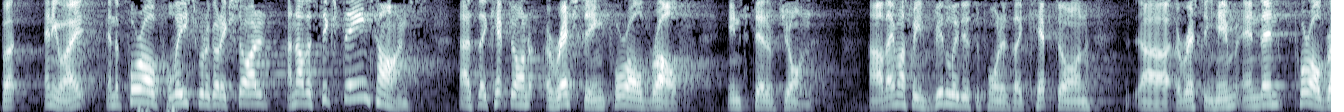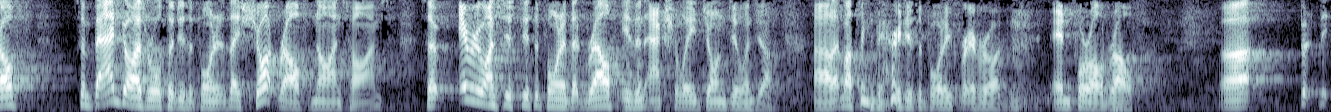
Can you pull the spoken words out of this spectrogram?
But anyway, and the poor old police would have got excited another 16 times as they kept on arresting poor old Ralph instead of John. Uh, they must have been bitterly disappointed as they kept on uh, arresting him. And then poor old Ralph, some bad guys were also disappointed as they shot Ralph nine times. So everyone's just disappointed that Ralph isn't actually John Dillinger. Uh, that must have been very disappointing for everyone and poor old Ralph. Uh, but the,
